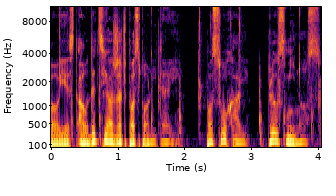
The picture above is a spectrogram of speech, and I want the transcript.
To jest audycja Rzeczpospolitej. Posłuchaj, plus minus.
